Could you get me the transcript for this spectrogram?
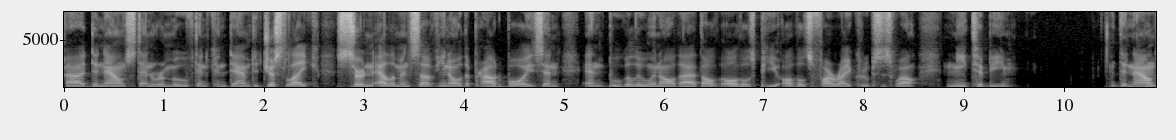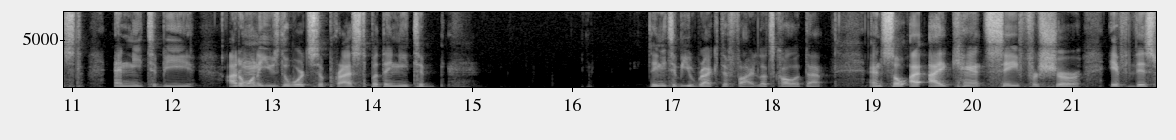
uh, denounced and removed and condemned, just like certain elements of you know the Proud Boys and and Boogaloo and all that, all, all those p all those far right groups as well need to be denounced and need to be. I don't want to use the word suppressed, but they need to. They need to be rectified. Let's call it that. And so I, I can't say for sure if this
